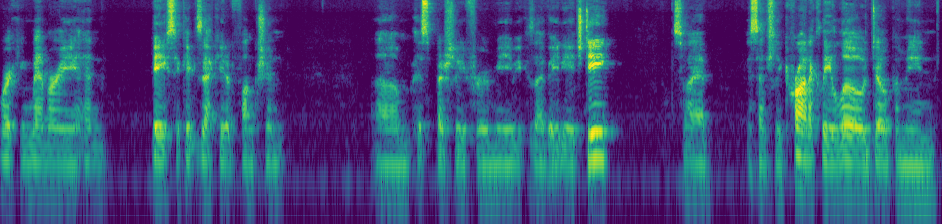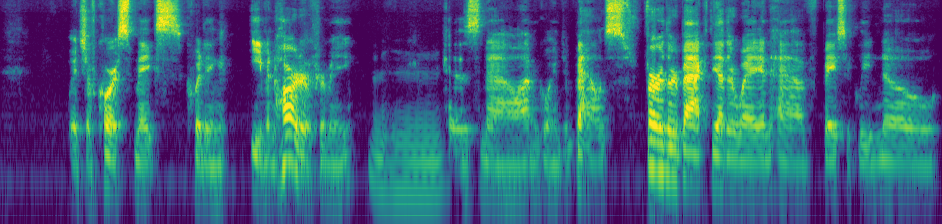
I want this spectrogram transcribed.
working memory and basic executive function, um, especially for me because I have ADHD. So I have essentially chronically low dopamine, which of course makes quitting even harder for me Mhm. because now I'm going to bounce further back the other way and have basically no,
